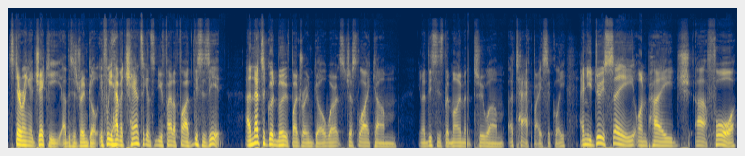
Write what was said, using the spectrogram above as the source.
staring at Jeckie. Uh, this is Dream Girl. If we have a chance against the new Fatal Five, this is it, and that's a good move by Dream Girl, where it's just like um, you know, this is the moment to um attack basically, and you do see on page uh, four.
